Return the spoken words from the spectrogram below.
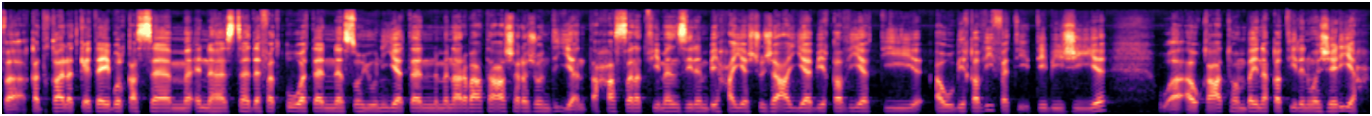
فقد قالت كتائب القسام إنها استهدفت قوة صهيونية من 14 جنديا تحصنت في منزل بحي الشجاعية بقضية أو بقذيفة تي بي جي وأوقعتهم بين قتيل وجريح.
